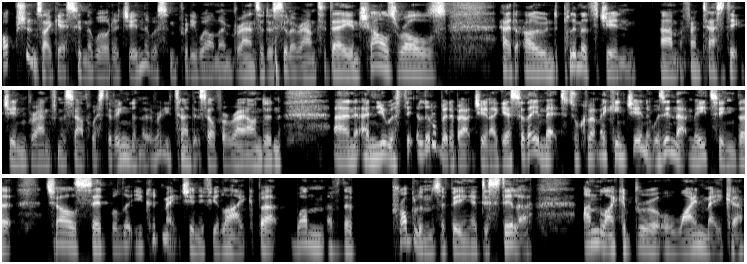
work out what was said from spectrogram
options, I guess, in the world of gin. There were some pretty well known brands that are still around today. And Charles Rolls had owned Plymouth Gin, um, a fantastic gin brand from the southwest of England that really turned itself around and and, and knew a, th- a, little bit about gin, I guess. So they met to talk about making gin. It was in that meeting that Charles said, "Well, that you could make gin if you like, but one of the problems of being a distiller, unlike a brewer or winemaker."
